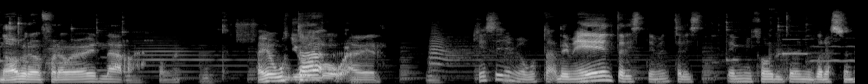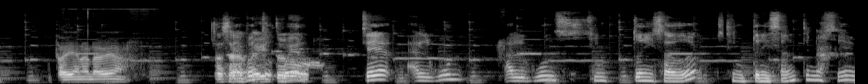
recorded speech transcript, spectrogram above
No, pero fuera voy a ver la raja. A mí me gusta. Yo, bueno. A ver. ¿Qué serie me gusta? The Mentalist, The Mentalist. Es mi favorita de mi corazón. Todavía no la veo. O sea, Te ¿has apuesto, visto? weón. Si hay algún, algún sintonizador, sintonizante, no sé,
